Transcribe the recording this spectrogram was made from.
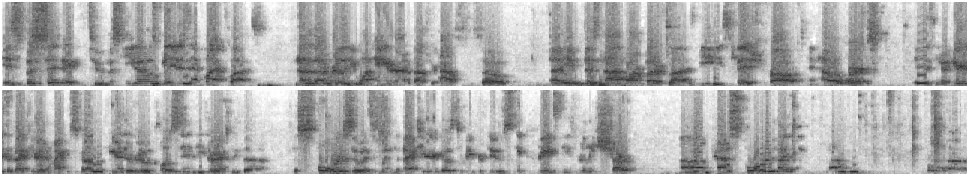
is specific to mosquitoes, midges, and black flies. None of them really you want hanging around about your house. So Uh, it does not harm butterflies, bees, fish, frogs, and how it works is, you know, here's the bacteria in a microscope, here's a real close in, these are actually the, the spores, so it's when the bacteria goes to reproduce, it creates these really sharp um, kind of spore type um, uh,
